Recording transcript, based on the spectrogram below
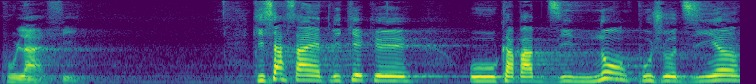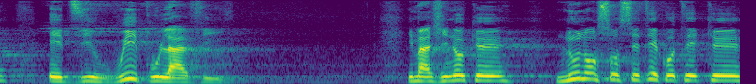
pour la vie. Qui ça, ça implique que ou capable de dire non pour aujourd'hui hein, et dire oui pour la vie. Imaginons que nous, dans la société, côté que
